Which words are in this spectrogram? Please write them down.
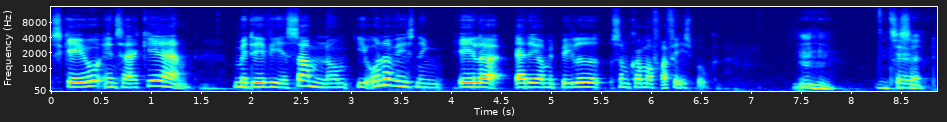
skæve interageren med det, vi er sammen om i undervisningen, eller er det om et billede, som kommer fra Facebook? Mm-hmm. Interessant. Øh.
